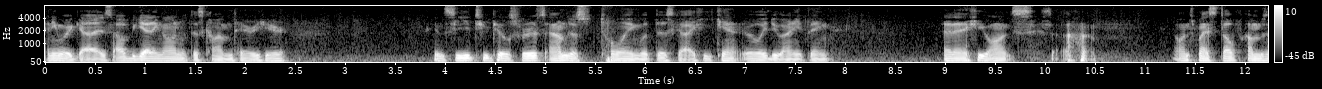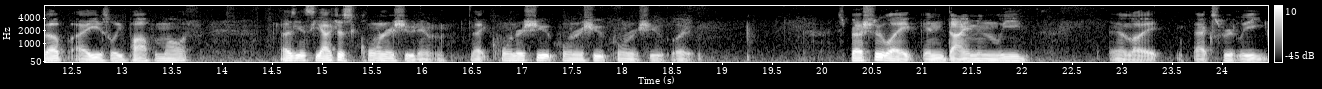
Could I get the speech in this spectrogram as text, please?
Anyway, guys, I'll be getting on with this commentary here can see two kills first. I'm just toying with this guy. He can't really do anything. And then he wants... So, once my stealth comes up, I usually pop him off. As you can see, I just corner shoot him. Like, corner shoot, corner shoot, corner shoot. Like, especially, like, in Diamond League and, like, Expert League.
